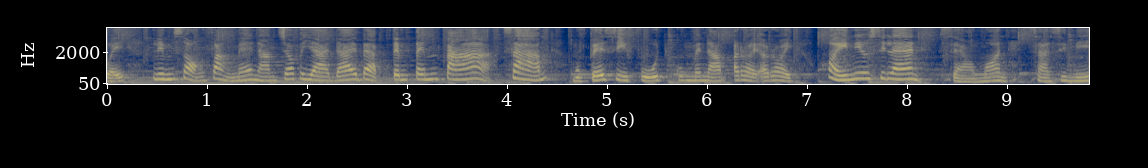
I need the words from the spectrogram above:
วยๆ ริมสองฝั่งแม่น้ำเจ้าพระยาได้แบบเต็มๆตา 3. บุฟเฟ่ซีฟู้ดกุ้งแม่น้ำอร่อยๆ หอยนิวซีแลนด์ แซลมอน ซาซิมิ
